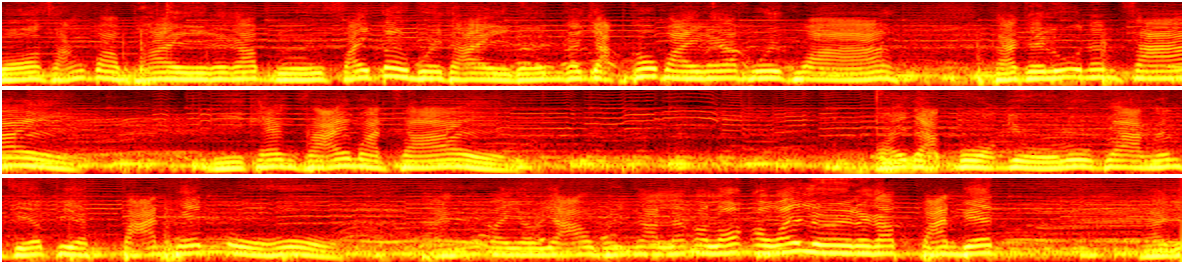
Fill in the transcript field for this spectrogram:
วอสังปะไพนะครับ หรือไฟเตอร์มวยไทยเดินขยับเข้าไปนะครับมวยขวาทาเครุนั้นซ้าย มีแข้งซ้ายหมัดซ้ายคอยดักบวกอยู่รูปร่างนั้นเสียเปรียบปานเพชรโอ้โหแทงเข้าไปยาวๆเหมือนกันแล้วก็ล็อกเอาไว้เลยนะครับ ปานเพชรทาเค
